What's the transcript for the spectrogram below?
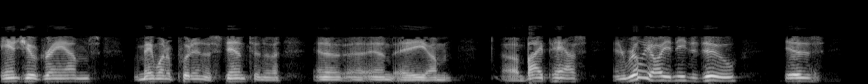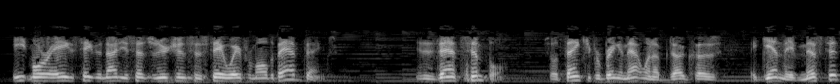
angiograms. We may want to put in a stent and a and a, and a um, uh, bypass. And really, all you need to do is eat more eggs, take the 90 essential nutrients, and stay away from all the bad things. It is that simple. So thank you for bringing that one up, Doug, because again, they've missed it.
